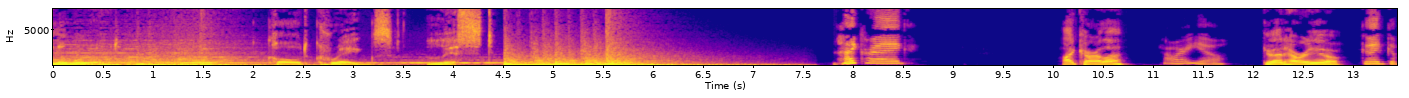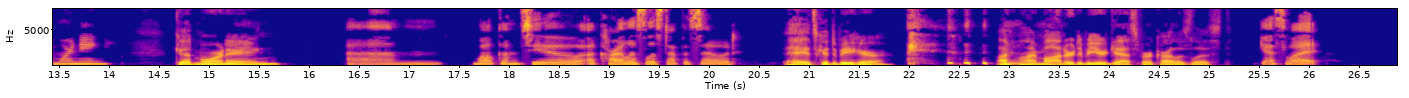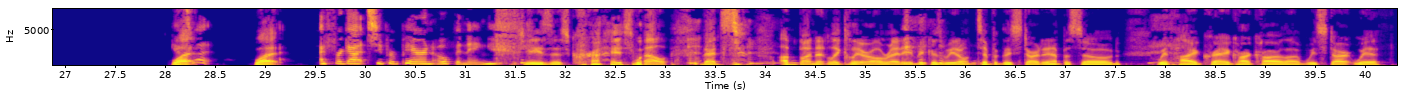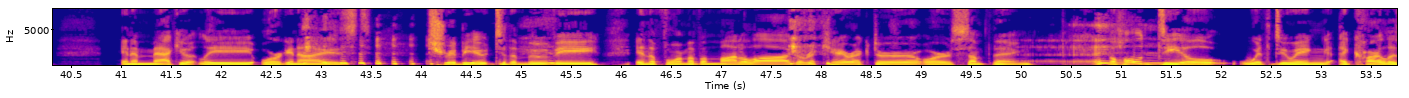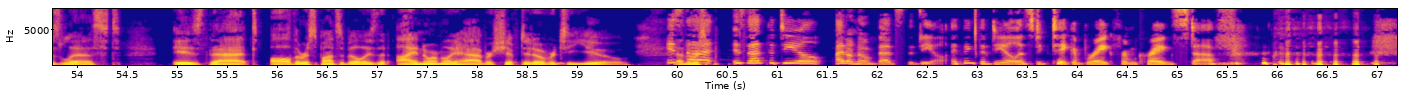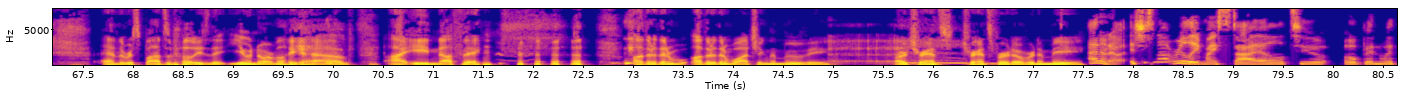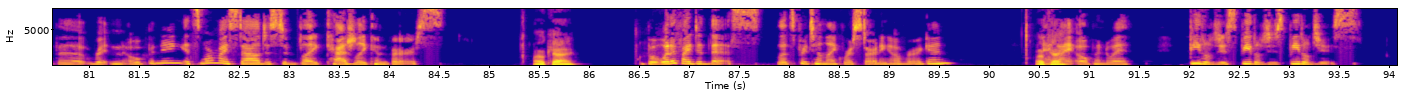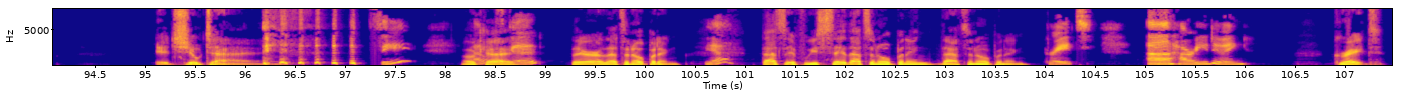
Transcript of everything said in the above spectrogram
in a world called Craig's List. Hi, Craig. Hi, Carla. How are you? Good. How are you? Good. Good morning. Good morning. Um, welcome to a Carla's List episode. Hey, it's good to be here. I'm, I'm honored to be your guest for a Carla's list. Guess what? What? Guess what? What? I forgot to prepare an opening. Jesus Christ. Well, that's abundantly clear already because we don't typically start an episode with Hi Craig, Hi Carla. We start with an immaculately organized tribute to the movie in the form of a monologue or a character or something. The whole deal with doing a Carla's list is that all the responsibilities that I normally have are shifted over to you. Is And that is that the deal? I don't know if that's the deal. I think the deal is to take a break from Craig's stuff. and the responsibilities that you normally have, i.e. nothing other than other than watching the movie are trans uh, transferred over to me. I don't know. It's just not really my style to open with a written opening. It's more my style just to like casually converse. Okay. But what if I did this? Let's pretend like we're starting over again. Okay. And I opened with Beetlejuice, Beetlejuice, Beetlejuice. it's showtime. See? That was Okay. good. There. That's an opening. Yeah. That's if we say that's an opening, that's an opening. Great. Uh, how are you doing? Great.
